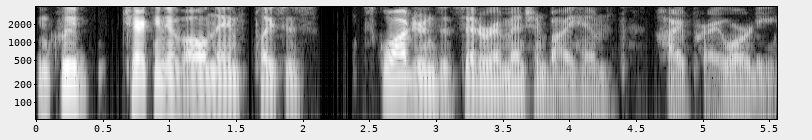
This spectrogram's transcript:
include checking of all names, places, squadrons, etc. mentioned by him. High priority.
